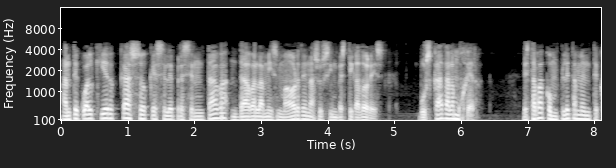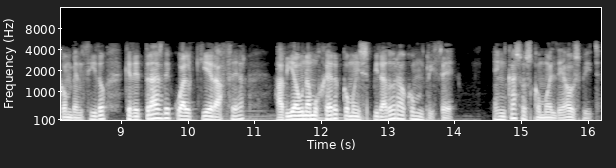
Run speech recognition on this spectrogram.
ante cualquier caso que se le presentaba, daba la misma orden a sus investigadores Buscad a la mujer. Estaba completamente convencido que detrás de cualquier afer había una mujer como inspiradora o cómplice. En casos como el de Auschwitz,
